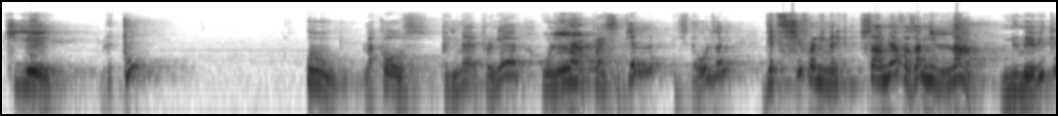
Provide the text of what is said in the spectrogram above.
qui est le tout ou la cause première o lin principiell izy daholo zany dia tsy chiffre numérique. Samy hafa izany ny la numérique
